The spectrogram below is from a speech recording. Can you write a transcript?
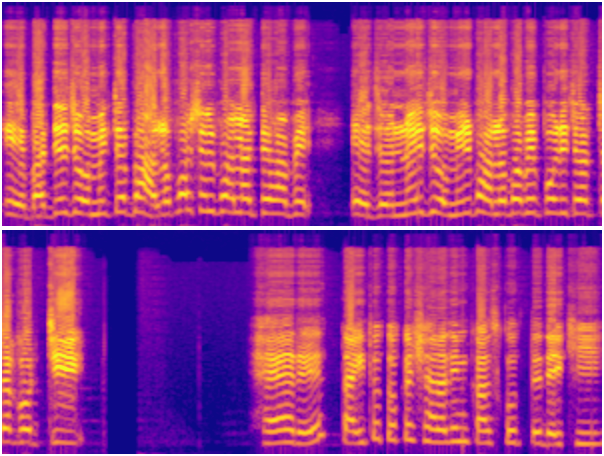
এবার যে জমিতে ভালো ফসল ফলাতে হবে এজন্যই জমির ভালোভাবে পরিচর্যা করছি। হ্যাঁ রে, তাই তো তোকে সারাদিন কাজ করতে দেখি।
